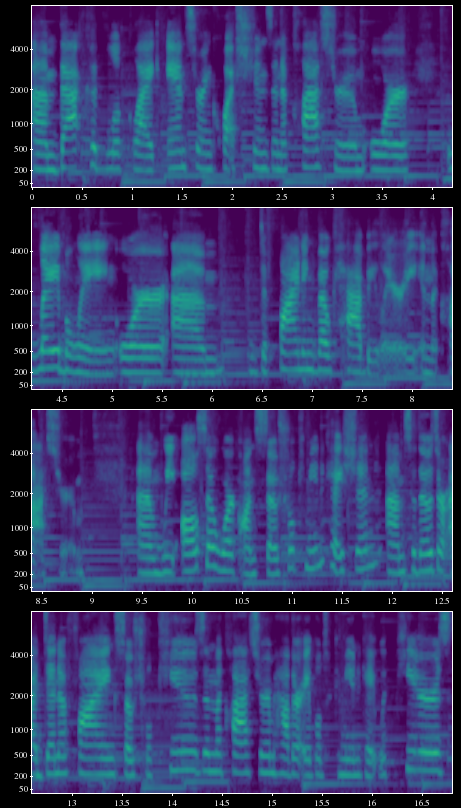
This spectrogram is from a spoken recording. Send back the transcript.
Um, that could look like answering questions in a classroom or labeling or um, defining vocabulary in the classroom. Um, we also work on social communication. Um, so, those are identifying social cues in the classroom, how they're able to communicate with peers,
